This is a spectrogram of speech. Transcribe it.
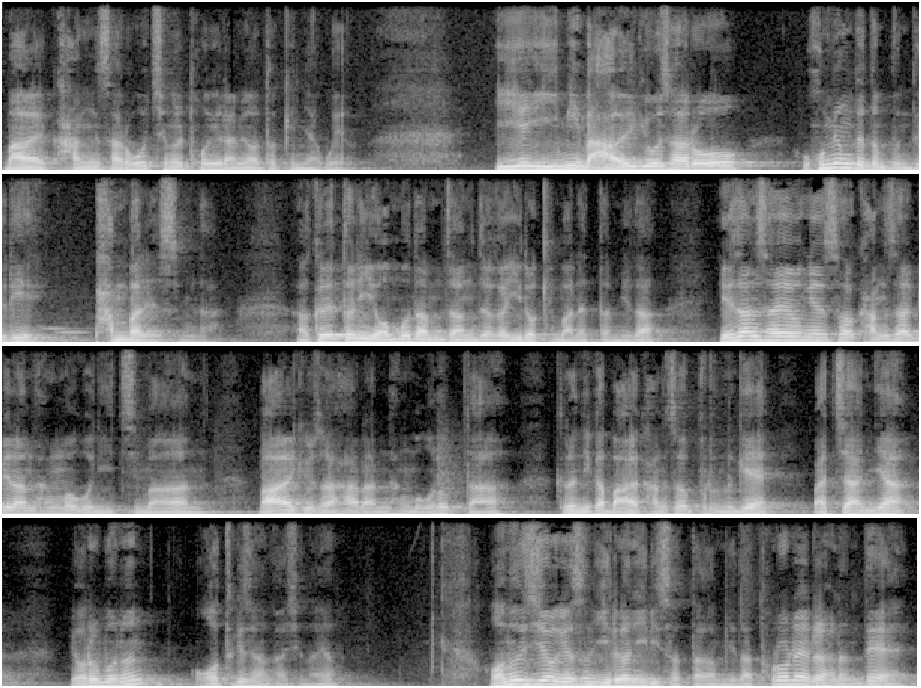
마을 강사로 호칭을 통일하면 어떻겠냐고요. 이에 이미 마을 교사로 호명되던 분들이 반발했습니다. 아, 그랬더니 이 업무 담당자가 이렇게 말했답니다. 예산 사용에서 강사비라는 항목은 있지만 마을 교사하라는 항목은 없다. 그러니까 마을 강사 부르는 게 맞지 않냐? 여러분은 어떻게 생각하시나요? 어느 지역에서는 이런 일이 있었다고 합니다. 토론회를 하는데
